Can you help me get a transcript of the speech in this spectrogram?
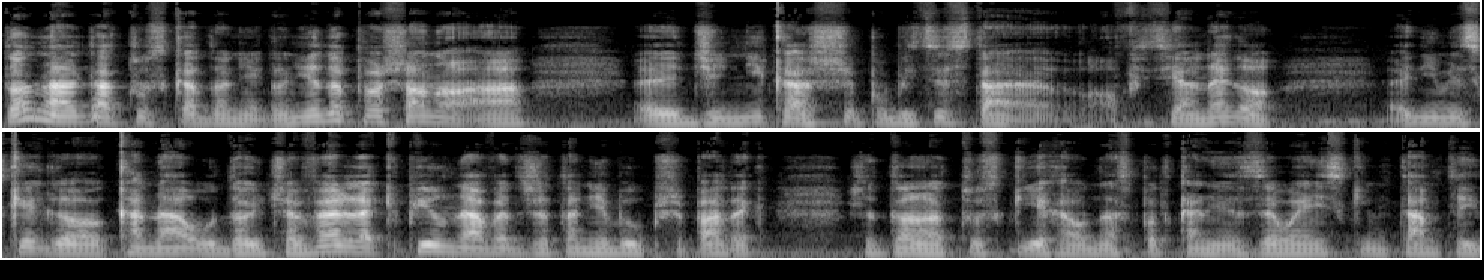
Donalda Tuska do niego nie doproszono, a dziennikarz, publicysta oficjalnego e, niemieckiego kanału Deutsche Welle kpił nawet, że to nie był przypadek, że Donald Tusk jechał na spotkanie z Zełęskim tamtej,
